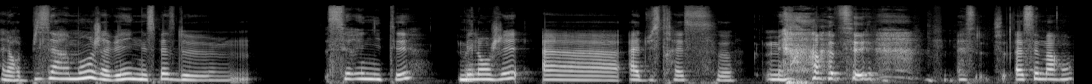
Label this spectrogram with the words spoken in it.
alors bizarrement, j'avais une espèce de hum, sérénité mélangée à, à du stress. Mais c'est assez marrant.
